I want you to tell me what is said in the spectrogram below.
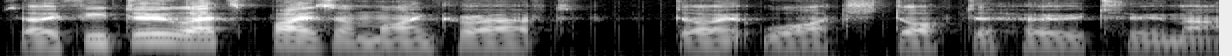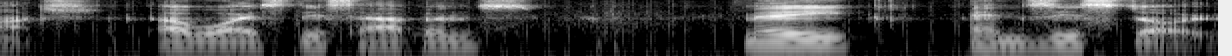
So if you do Let's Plays on Minecraft, don't watch Doctor Who too much. Otherwise this happens. Me and Zisto.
